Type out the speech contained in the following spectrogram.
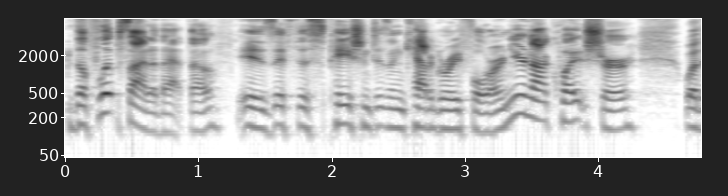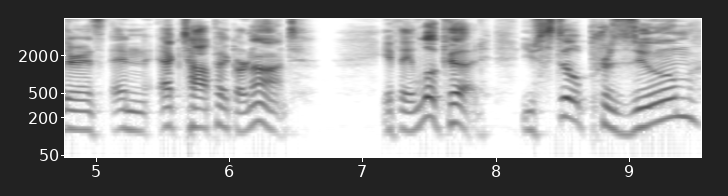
The flip side of that, though, is if this patient is in category four and you're not quite sure whether it's an ectopic or not, if they look good, you still presume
